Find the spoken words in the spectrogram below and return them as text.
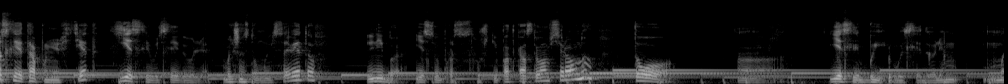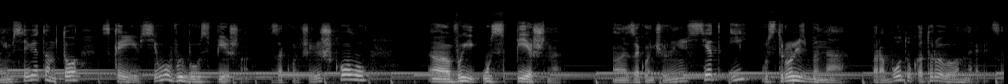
После этапа университет, если вы следовали большинству моих советов, либо, если вы просто слушаете подкаст, и вам все равно, то э, если бы вы следовали моим советам, то, скорее всего, вы бы успешно закончили школу, э, вы успешно э, закончили университет и устроились бы на работу, которая вам нравится.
